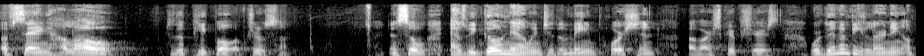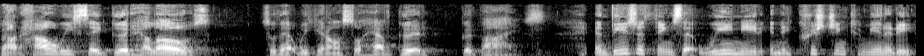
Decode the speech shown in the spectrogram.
of saying hello to the people of Jerusalem. And so as we go now into the main portion of our scriptures, we're going to be learning about how we say good hellos so that we can also have good goodbyes. And these are things that we need in a Christian community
